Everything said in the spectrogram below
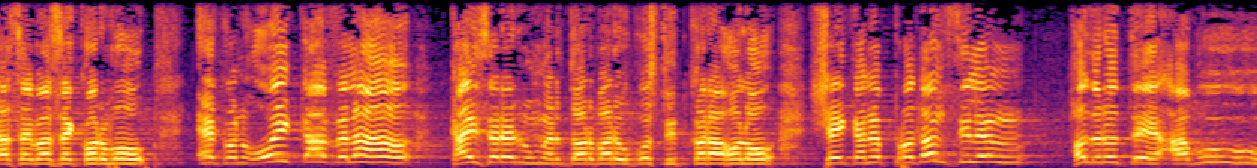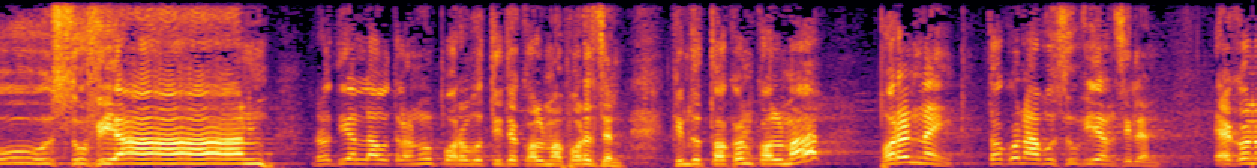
যাচাই বাছাই করব। এখন ওই কাফেলা কাইসারের রুমের দরবারে উপস্থিত করা হলো। সেইখানে প্রধান ছিলেন হজরতে আবু সুফিয়ান, রদিয়াল্লাহ তালু পরবর্তীতে কলমা পড়েছেন। কিন্তু তখন কলমা পড়েন নাই, তখন আবু সুফিয়ান ছিলেন। এখন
